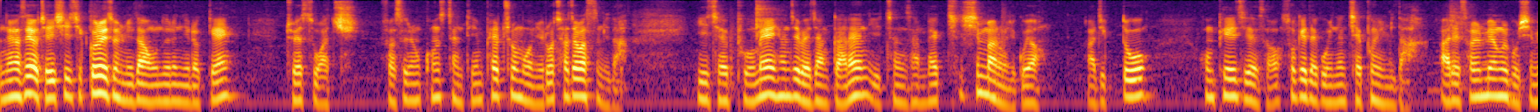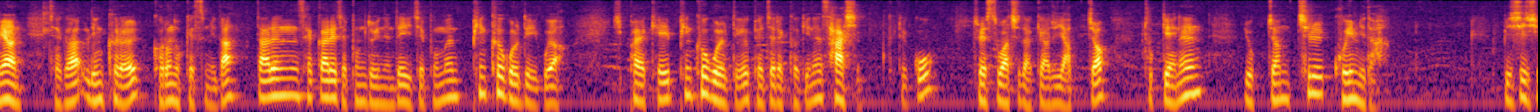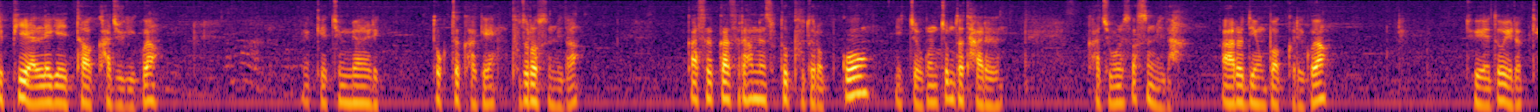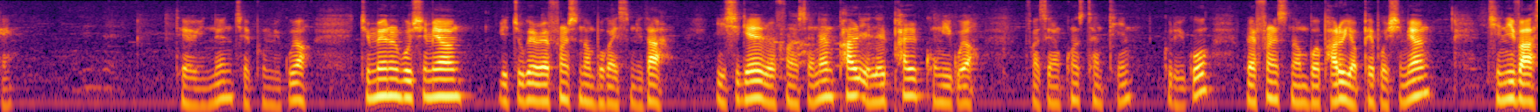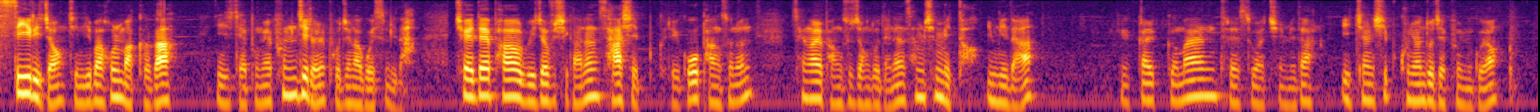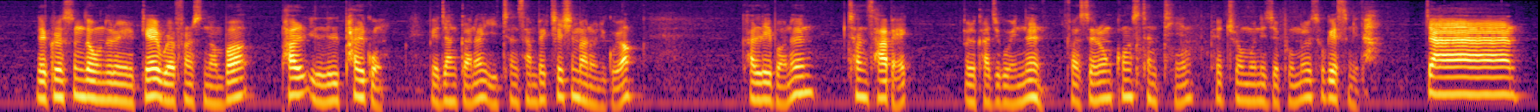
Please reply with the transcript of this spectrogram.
안녕하세요. JC 직거래소입니다. 오늘은 이렇게 dress watch 바쉐론 콘스탄틴 페트리모니로 찾아왔습니다. 이 제품의 현재 매장가는 2370만원이고요. 아직도 홈페이지에서 소개되고 있는 제품입니다. 아래 설명을 보시면 제가 링크를 걸어 놓겠습니다. 다른 색깔의 제품도 있는데 이 제품은 pink gold이고요. 18K pink gold bezel의 크기는 40 그리고 드레스워치답게 아주 얇죠? 두께는 6.79입니다 미시시피 엘리게이터 가죽이고요. 이렇게 뒷면이 독특하게 부드럽습니다. 까슬까슬하면서도 부드럽고 이쪽은 좀 더 다른 가죽을 썼습니다. 아르디움 버클이고요. 뒤에도 이렇게 되어 있는 제품이고요. 뒷면을 보시면 이쪽에 reference number가 있습니다. 이 시계의 reference는 81180이고요. 바쉐론 콘스탄틴 그리고 reference number 바로 옆에 보시면 Geneva Seal이죠. Geneva hallmark가 이 제품의 품질을 보증하고 있습니다. 최대 power reserve 시간은 40 그리고 방수는 생활 방수 정도 되는 30m입니다. 깔끔한 dress watch입니다. 2019년도 제품이고요. 네 그렇습니다. 오늘은 이렇게 reference number 81180 매장가는 2370만원이고요. 칼리버는 1400 을 가지고 있는 바쉐론 콘스탄틴 페트리모니 제품을 소개했습니다. 짠!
